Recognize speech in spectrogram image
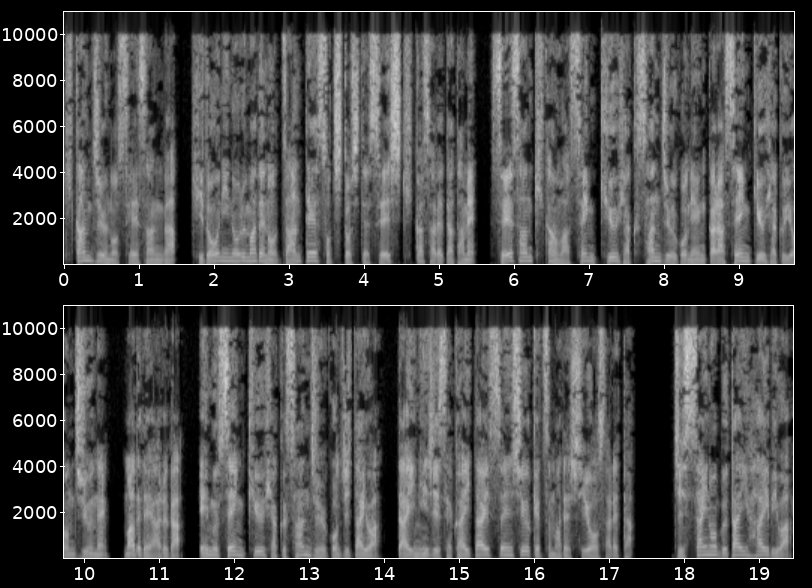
機関銃の生産が、軌道に乗るまでの暫定措置として正式化されたため、生産期間は1935年から1940年までであるが、M1935 自体は、第二次世界大戦終結まで使用された。実際の部隊配備は、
